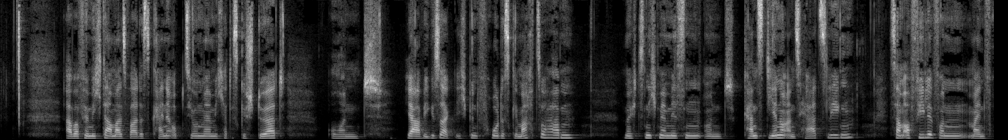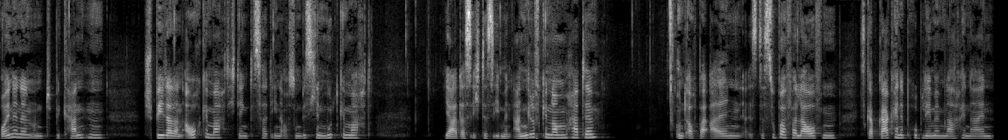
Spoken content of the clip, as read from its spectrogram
Aber für mich damals war das keine Option mehr. Mich hat es gestört. Und ja, wie gesagt, ich bin froh, das gemacht zu haben. Möchte es nicht mehr missen und kann es dir nur ans Herz legen. Es haben auch viele von meinen Freundinnen und Bekannten später dann auch gemacht. Ich denke, das hat ihnen auch so ein bisschen Mut gemacht. Ja, dass ich das eben in Angriff genommen hatte. Und auch bei allen ist das super verlaufen. Es gab gar keine Probleme im Nachhinein.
